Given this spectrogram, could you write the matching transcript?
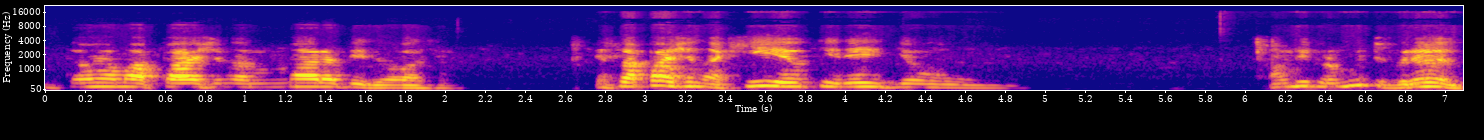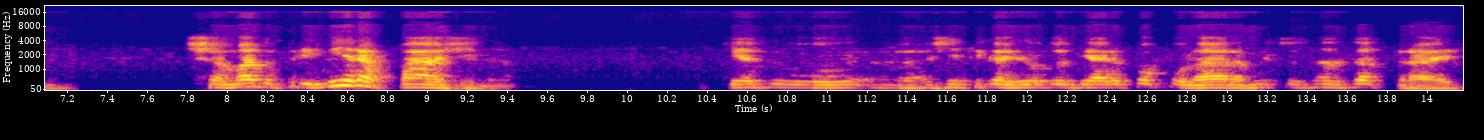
Então, é uma página maravilhosa. Essa página aqui eu tirei de um, um livro muito grande, chamado Primeira Página, que é do, a gente ganhou do Diário Popular há muitos anos atrás.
